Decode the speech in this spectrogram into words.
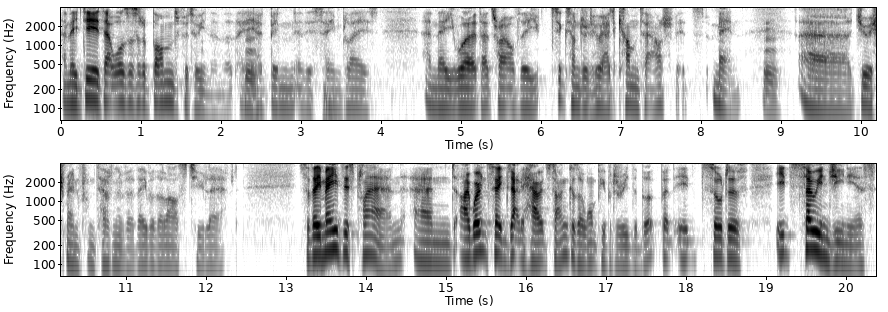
and they did. That was a sort of bond between them that they mm. had been at this same place, and they were. That's right. Of the 600 who had come to Auschwitz, men, mm. uh, Jewish men from Trnava, they were the last two left. So they made this plan, and I won't say exactly how it's done because I want people to read the book. But it's sort of it's so ingenious,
